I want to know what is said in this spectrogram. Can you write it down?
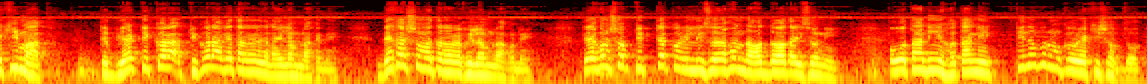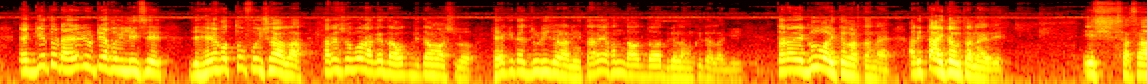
একই মাত। তে বিয়ার ঠিক করা ঠিক করার আগে তারা জানাইলাম না কেনে। দেখার সময় তারা কইলাম না কোনে। তো এখন সব ঠিকঠাক করে লিছ এখন দাওয়াত দাওয়াত আইসো নি ও তানি হতানি তিনপুর মুখে একই শব্দ। একগিয়ে তো ডাইরেক্ট উঠিয়া কই লিছে যে হে কত পয়সা আলা তারে সবর আগে দাওয়াত দিতাম আসলো হে কিতা জুড়ি জড়ানি তারে এখন দাওয়াত দাওয়াত গেলাম কিতা লাগি। তারা এগোও আইতে পারতা নাই আর ইতা আইতা উতা নাই রে ইস চাচা,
